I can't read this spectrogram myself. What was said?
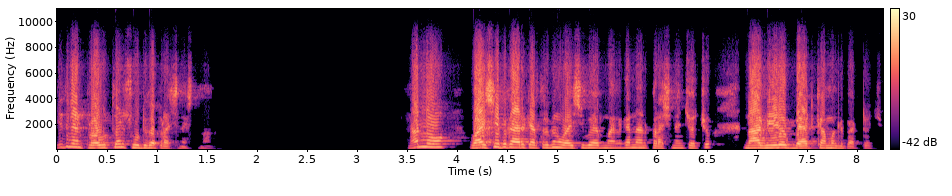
ఇది నేను ప్రభుత్వాన్ని సూటిగా ప్రశ్నిస్తున్నాను. నన్ను వైసీపీ కార్యకర్తలకు వైసీపీ అభిమానులుగా నన్ను ప్రశ్నించవచ్చు నా వీడియోకి బ్యాడ్ కామెంట్లు పెట్టవచ్చు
